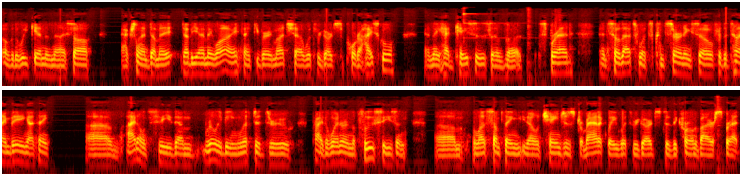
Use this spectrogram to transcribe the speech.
over the weekend, and I saw actually on WMAY. Thank you very much uh, with regards to PORTA High School, and they had cases of uh, spread and so that's what's concerning. So for the time being, I think uh, I don't see them really being lifted through probably the winter and the flu season, um, unless something you know changes dramatically with regards to the coronavirus spread.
